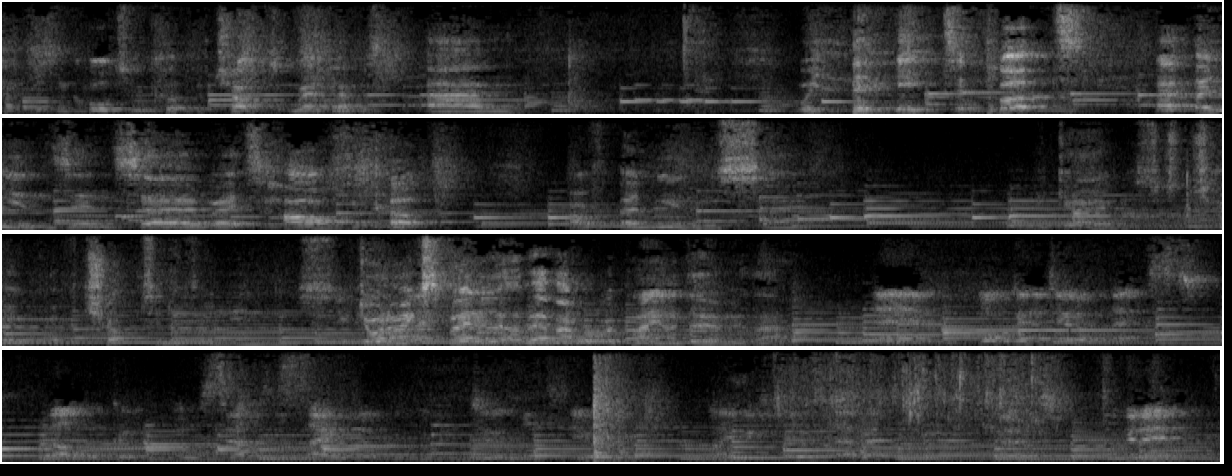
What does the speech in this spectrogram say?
peppers and a quarter of a cup of chopped red peppers. Um, we need to put uh, onions in. So uh, it's half a cup of onions. So there we go. Let's just chop off chopped enough onions. Do you want to explain a little bit about what we're planning on doing with that? Um, what we're going to do up next, well, we'll still have to say that we're going to. But we're going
